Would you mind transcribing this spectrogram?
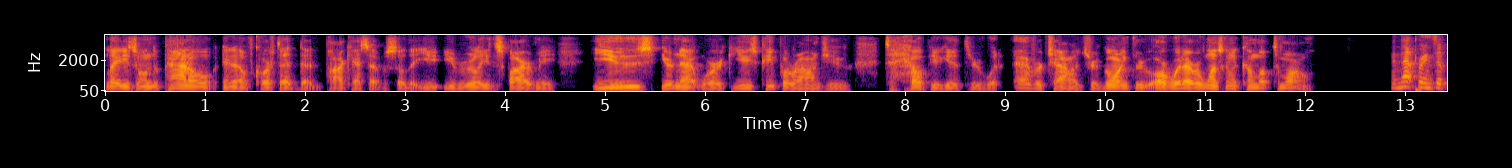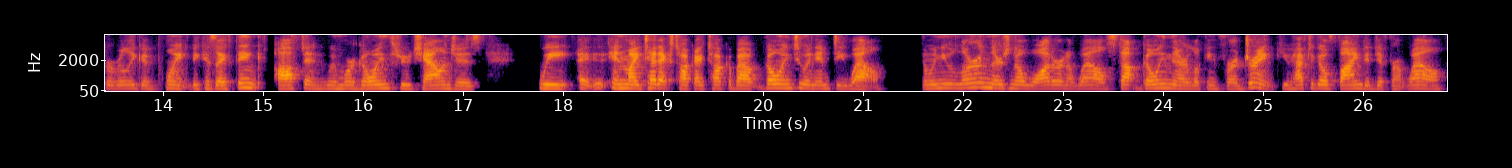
ladies on the panel, and of course that that podcast episode that you you really inspired me. Use your network, use people around you to help you get through whatever challenge you're going through or whatever one's going to come up tomorrow. And that brings up a really good point because I think often when we're going through challenges, we, in my TEDx talk, I talk about going to an empty well. And when you learn there's no water in a well, stop going there looking for a drink. You have to go find a different well.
